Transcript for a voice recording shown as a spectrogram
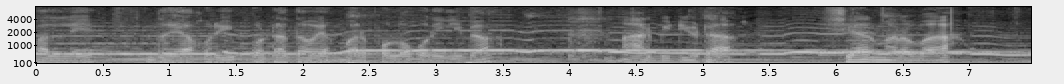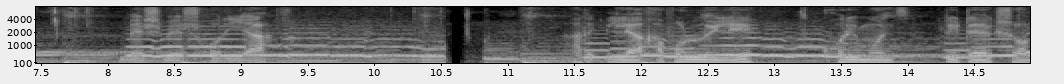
পারলে দয়া করে ওটাতেও একবার ফলো করে নিবা। আর ভিডিওটা শেয়ার মারবা, বেশ বেশ করিয়া। আর ইলা কাপড় লইলে করিমঞ্চ রিটায়াকশন,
